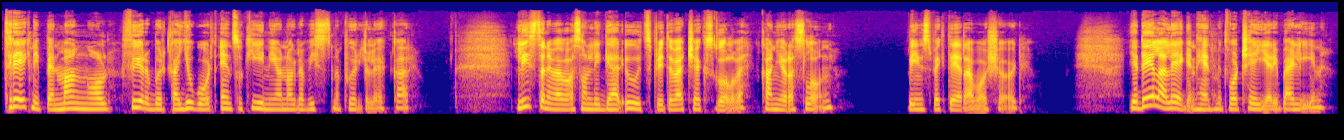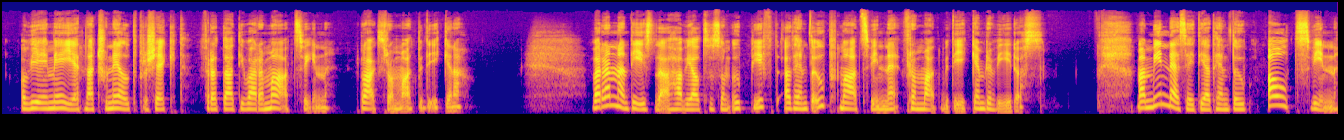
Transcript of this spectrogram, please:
tre knippen mangold, fyra burkar yoghurt, en zucchini och några vissna purjolökar. Listan över vad som ligger utspritt över köksgolvet kan göras lång. Vi inspekterar vår skörd. Jag delar lägenhet med två tjejer i Berlin och vi är med i ett nationellt projekt för att ta tillvara matsvinn rakt från matbutikerna. Varannan tisdag har vi alltså som uppgift att hämta upp matsvinnet från matbutiken bredvid oss. Man binder sig till att hämta upp allt svinn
